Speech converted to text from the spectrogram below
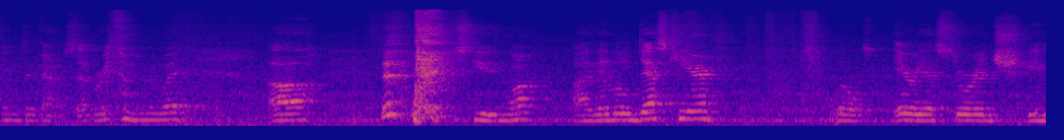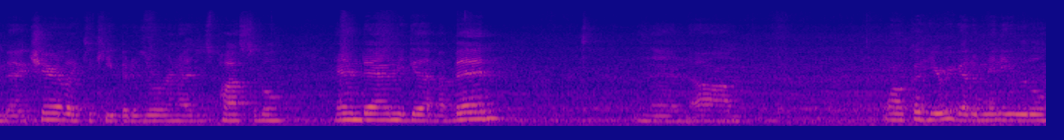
things that kind of separate them in a way. Uh, excuse me. I got a little desk here, little area storage beanbag chair. I like to keep it as organized as possible. And then you get my bed. And then, um, Wonka here, we got a mini little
